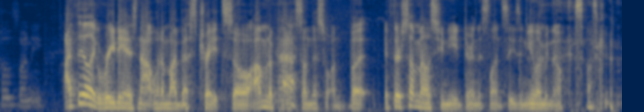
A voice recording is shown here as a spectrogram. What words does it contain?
That was funny. I feel like reading is not one of my best traits, so I'm gonna pass on this one. But if there's something else you need during this Lent season, you let me know. Sounds good.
